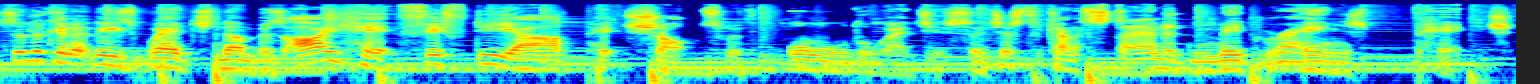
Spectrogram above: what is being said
So looking at these wedge numbers, I hit 50 yard pitch shots with all the wedges. So just a kind of standard mid-range pitch.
